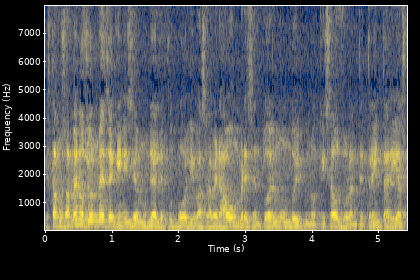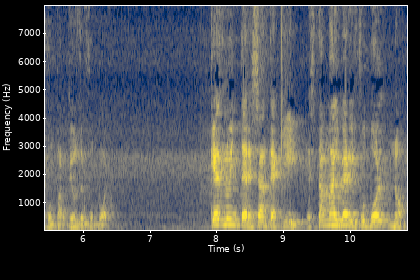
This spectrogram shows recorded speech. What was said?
Estamos a menos de un mes de que inicie el Mundial de Fútbol y vas a ver a hombres en todo el mundo hipnotizados durante 30 días con partidos de fútbol. ¿Qué es lo interesante aquí? ¿Está mal ver el fútbol? No.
